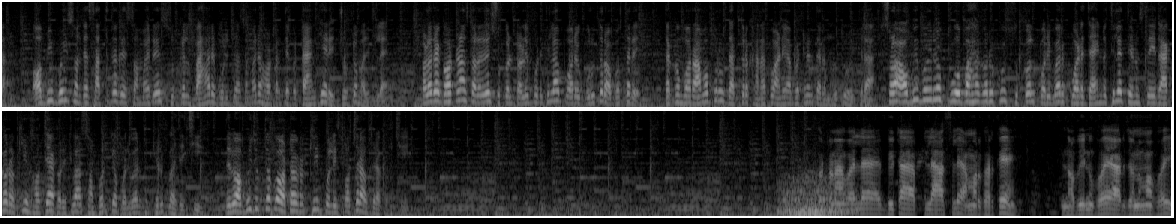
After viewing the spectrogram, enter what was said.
ଅଭିଭୋଇ ସନ୍ଧ୍ୟା ସାତଟାରେ ସମୟରେ ସୁକେଲ ବାହାରେ ବୁଲୁଥିବା ସମୟରେ ହଠାତ୍ ଏକ ଟାଙ୍ଗିଆରେ ଚୋଟ ମାରିଥିଲା। ଫଳରେ ଘଟଣାସ୍ଥଳରେ ସୁକଲ ଟଳି ପଡ଼ିଥିଲା ପରେ ଗୁରୁତର ଅବସ୍ଥାରେ ତାକୁ ମୋ ରାମପୁର ଡାକ୍ତରଖାନାକୁ ଆଣିବା ବେଠାରେ ତାର ମୃତ୍ୟୁ ହୋଇଥିଲା। ଶଳା ଅଭିଭୋଇର ପୁଅ ବାହାଘରକୁ ସୁକଲ ପରିବାର କୁଆଡ଼େ ଯାଇନଥିଲେ ତେଣୁ ସେହି রাগ রাখি হত্যা করে সম্পর্কীয় পরিবার পক্ষ কুহযাই তবে অভিযুক্তক অটক রাখি পুলিশ পচরা উচরা করছে ঘটনা বেলে দুইটা পিলা আসলে আমার ঘরকে নবীন ভয় আর জন্ম ভয়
